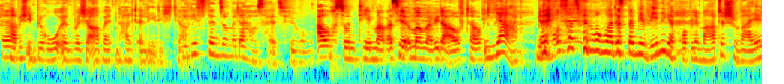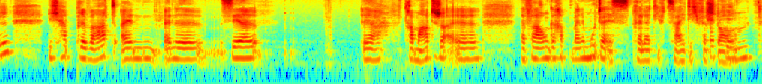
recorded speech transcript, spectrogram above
ja. habe ich im Büro irgendwelche Arbeiten halt erledigt. Ja. Wie lief es denn so mit der Haushaltsführung? Auch so ein Thema, was hier immer mal wieder auftaucht. Ja, mit der Haushaltsführung war das bei mir weniger problematisch, weil ich habe privat ein, eine sehr ja, dramatische äh, Erfahrung gehabt. Meine Mutter ist relativ zeitig verstorben okay.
